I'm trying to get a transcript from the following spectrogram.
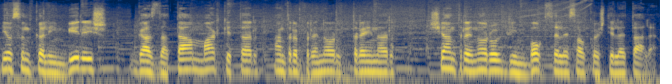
Eu sunt Călin Biriș, gazda ta, marketer, antreprenor, trainer și antrenorul din boxele sau căștile tale.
